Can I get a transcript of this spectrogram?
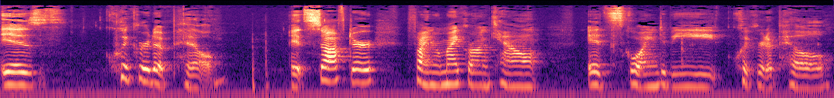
is quicker to pill. It's softer, finer micron count. It's going to be quicker to pill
